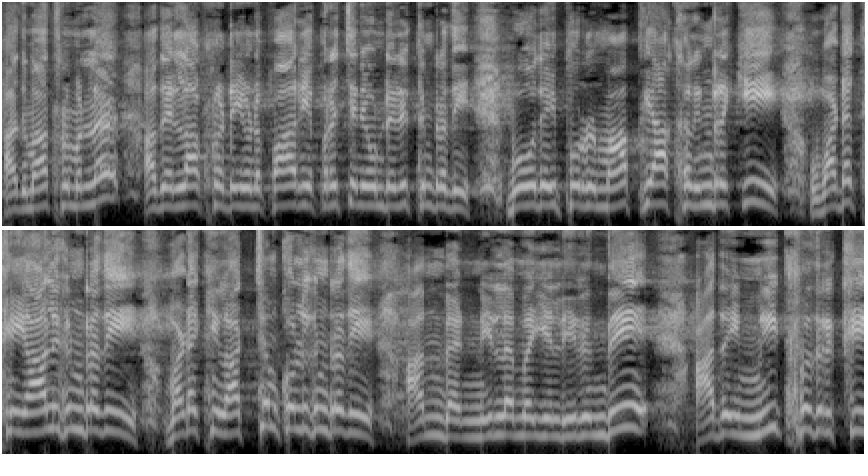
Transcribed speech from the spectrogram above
அது மாத்திரமல்ல அது எல்லாருடைய பாரிய பிரச்சனை ஒன்று இருக்கின்றது. போதைப் பொருள் மாப்பியாக்கள் இன்றைக்கு வடக்கை ஆளுகின்றது வடக்கில் அச்சம் கொள்ளுகின்றது. அந்த நிலைமையில் இருந்து அதை மீட்பதற்கு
